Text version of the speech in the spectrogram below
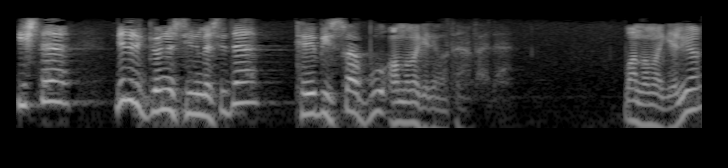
İşte nedir gönlün silmesi de tevbe bu anlama geliyor muhtemelen böyle. Bu anlama geliyor.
